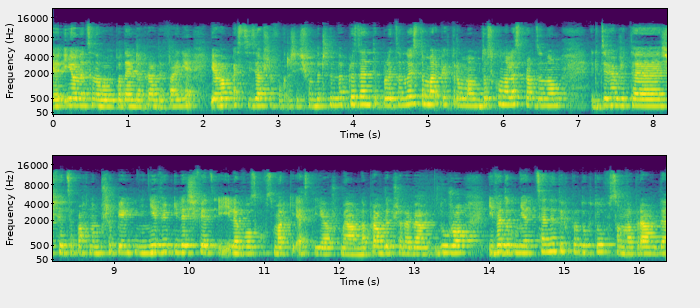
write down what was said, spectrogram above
i one cenowo wypadają naprawdę fajnie. Ja Wam Esti zawsze w okresie świątecznym na prezenty polecam. No jest to marka, którą mam doskonale sprawdzoną, gdzie wiem, że te świece pachną przepięknie. Nie wiem ile świec i ile wosków z marki Esti ja już miałam. Naprawdę przerabiałam dużo i według mnie ceny tych produktów są naprawdę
